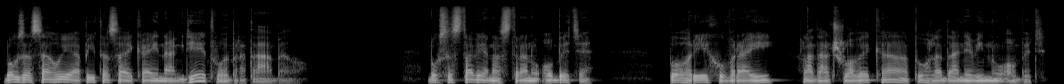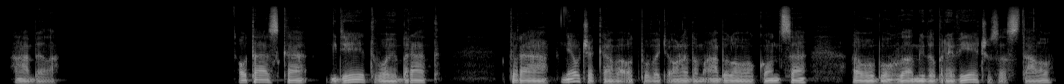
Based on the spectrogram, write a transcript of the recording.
Boh zasahuje a pýta sa aj Kaina, kde je tvoj brat Ábel? Boh sa stavia na stranu obete. Po hriechu v raji Hľadá človeka a tu hľadá nevinnú obeď Ábela. Otázka, kde je tvoj brat, ktorá neočakáva odpoveď ohľadom Abelovho konca, lebo Boh veľmi dobre vie, čo sa stalo,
